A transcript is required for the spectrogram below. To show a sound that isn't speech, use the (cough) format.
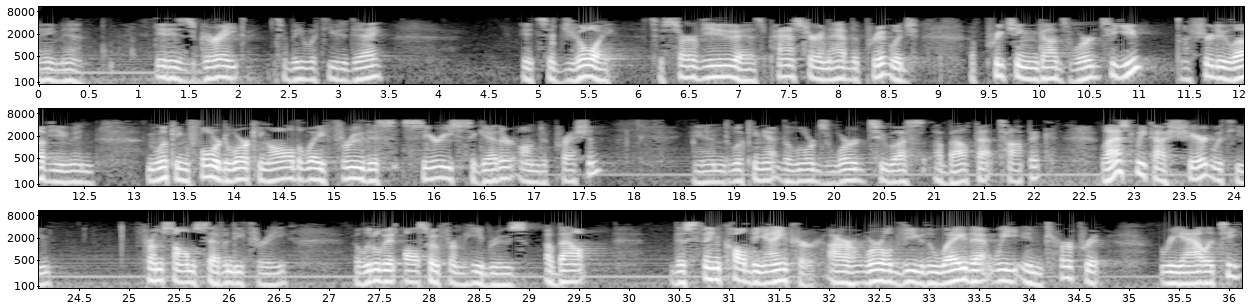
Amen. It is great to be with you today. It's a joy to serve you as pastor and have the privilege of preaching God's word to you. I sure do love you and I'm looking forward to working all the way through this series together on depression and looking at the Lord's word to us about that topic. Last week I shared with you from Psalm 73, a little bit also from Hebrews, about this thing called the anchor, our worldview, the way that we interpret reality,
